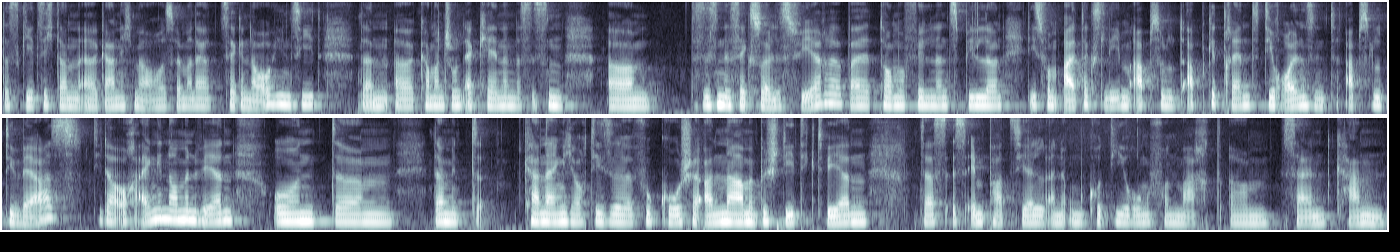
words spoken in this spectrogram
das geht sich dann äh, gar nicht mehr aus. Wenn man da sehr genau hinsieht, dann äh, kann man schon erkennen, das ist ein ähm, das ist eine sexuelle Sphäre bei Tom of Finlands Bildern. Die ist vom Alltagsleben absolut abgetrennt. Die Rollen sind absolut divers, die da auch eingenommen werden. Und ähm, damit kann eigentlich auch diese Foucault'sche Annahme bestätigt werden, dass es eben partiell eine Umkodierung von Macht ähm, sein kann.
